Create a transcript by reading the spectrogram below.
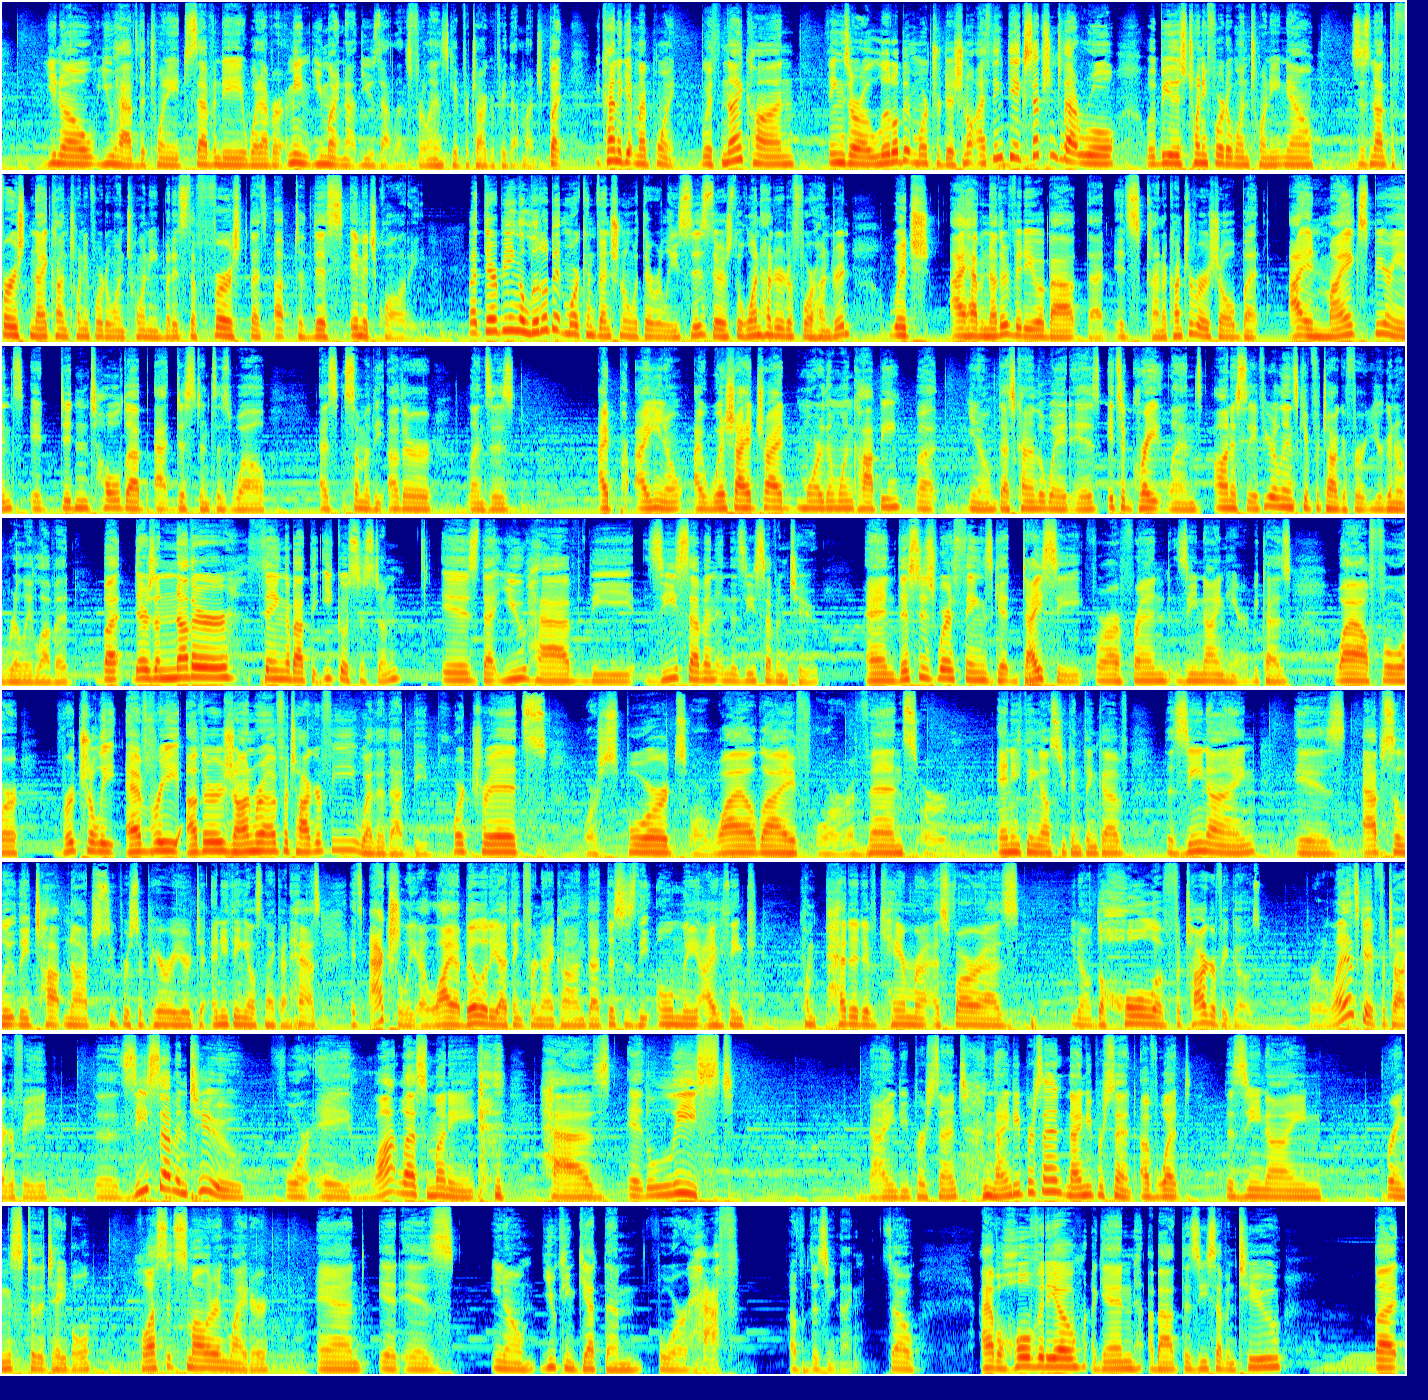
you know, you have the 28 to 70, whatever. I mean, you might not use that lens for landscape photography that much, but you kind of get my point. With Nikon, things are a little bit more traditional. I think the exception to that rule would be this 24 to 120. Now, this is not the first Nikon 24 to 120, but it's the first that's up to this image quality. But they're being a little bit more conventional with their releases. There's the 100 to 400, which I have another video about that it's kind of controversial, but I, in my experience, it didn't hold up at distance as well as some of the other lenses. I, I, you know, I wish I had tried more than one copy, but you know, that's kind of the way it is. It's a great lens. Honestly, if you're a landscape photographer, you're going to really love it. But there's another thing about the ecosystem is that you have the Z7 and the Z7 II. And this is where things get dicey for our friend Z9 here because while for virtually every other genre of photography, whether that be portraits or sports or wildlife or events or anything else you can think of, the Z9 is absolutely top notch, super superior to anything else Nikon has. It's actually a liability, I think, for Nikon that this is the only, I think, competitive camera as far as, you know, the whole of photography goes. For landscape photography, the Z7 II, for a lot less money, has at least 90%, 90%, 90% of what the Z9 brings to the table. Plus, it's smaller and lighter, and it is, you know, you can get them for half of the Z9. So, I have a whole video again about the Z7 II, but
